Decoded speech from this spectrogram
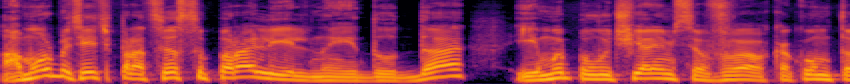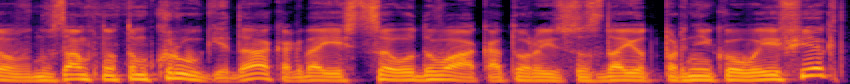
А может быть, эти процессы параллельно идут, да, и мы получаемся в каком-то в замкнутом круге, да, когда есть СО2, который создает парниковый эффект,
